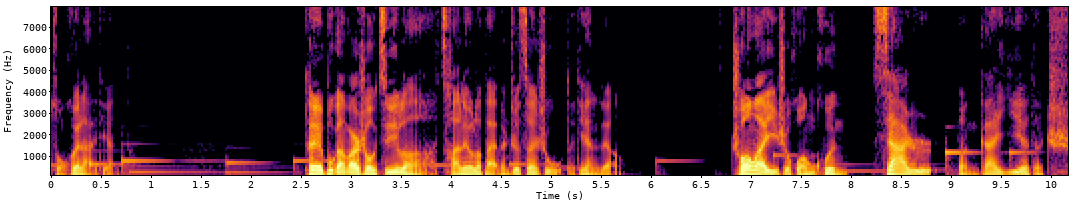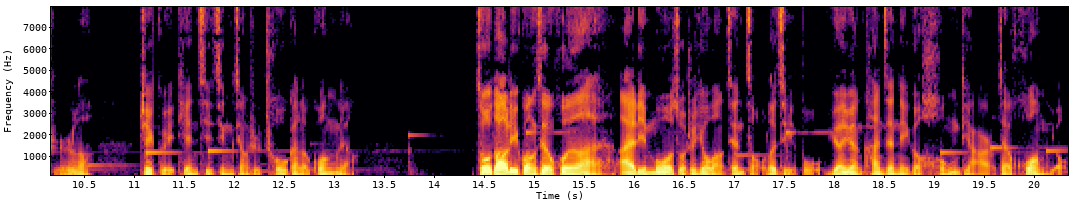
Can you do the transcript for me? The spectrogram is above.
总会来电的。他也不敢玩手机了，残留了百分之三十五的电量。窗外已是黄昏，夏日本该夜的迟了，这鬼天气竟像是抽干了光亮。走道里光线昏暗，艾琳摸索着又往前走了几步，远远看见那个红点儿在晃悠。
